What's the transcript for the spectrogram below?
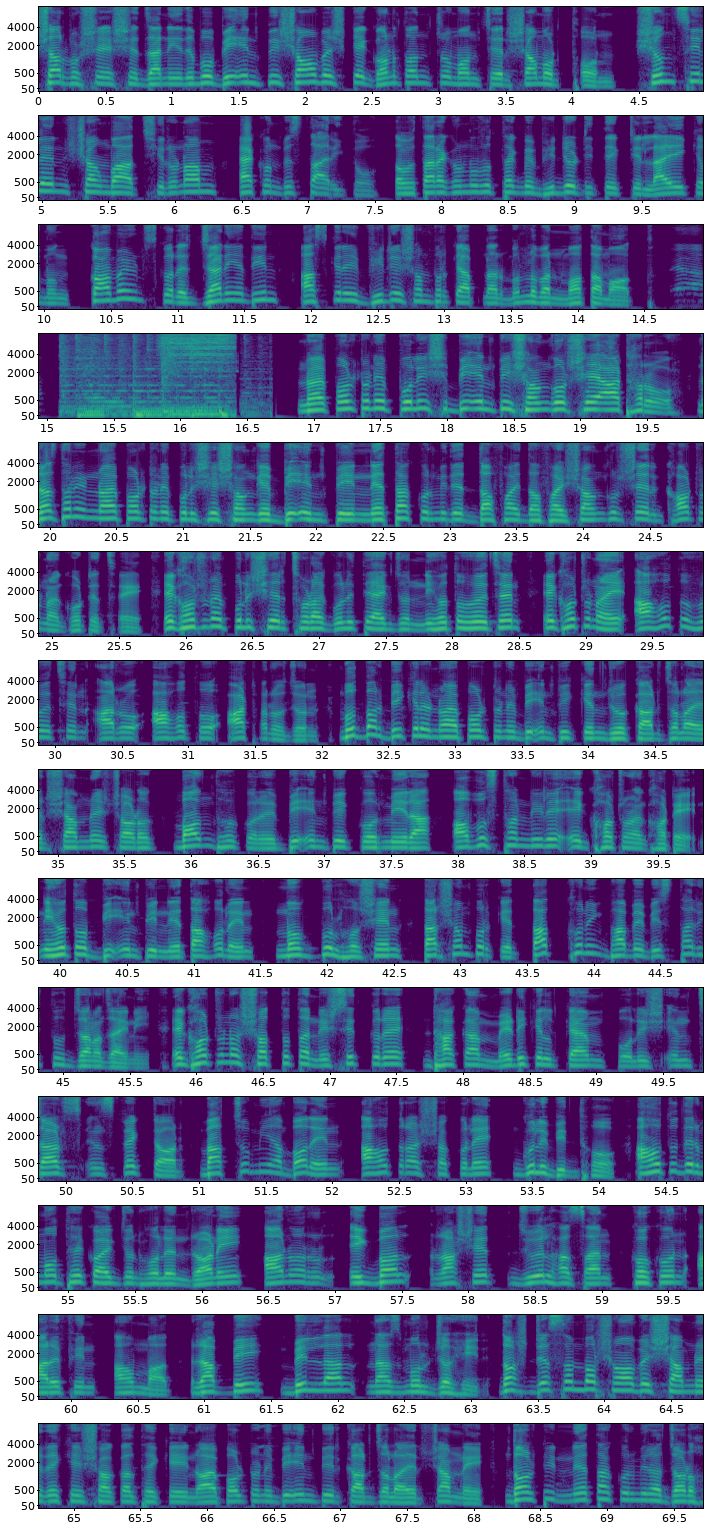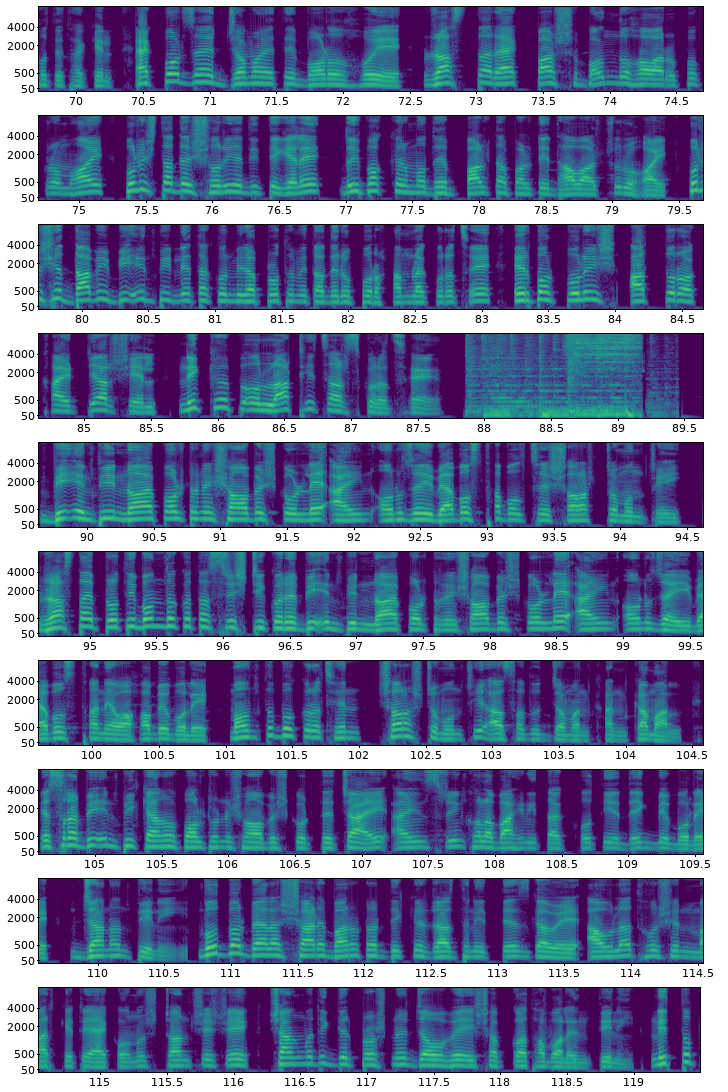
সর্বশেষ জানিয়ে দেব, বিএনপির সমাবেশকে গণতন্ত্র মঞ্চের সমর্থন। শুনছিলেন সংবাদ শিরোনাম, এখন বিস্তারিত। তবে তার এখন অনুরোধ থাকবে, ভিডিওটিতে একটি লাইক এবং কমেন্টস করে জানিয়ে দিন। আজকের এই ভিডিও সম্পর্কে আপনার মূল্যবান মতামত। নয়াপল্টনে পুলিশ বিএনপি সংঘর্ষে আঠারো। রাজধানীর নয়াপল্টনে পুলিশের সঙ্গে বিএনপি নেতাকর্মীদের দফায় দফায় সংঘর্ষের ঘটনা ঘটেছে। এ ঘটনায় পুলিশের ছোড়া গুলিতে একজন নিহত হয়েছেন। এ ঘটনায় আহত হয়েছেন আরও আহত আঠারো জন। বুধবার বিকেলে নয়াপল্টনে বিএনপি কেন্দ্রীয় কার্যালয়ের সামনে সড়ক বন্ধ করে বিএনপি কর্মীরা অবস্থান নিলে এ ঘটনা ঘটে। নিহত বিএনপি নেতা হলেন মকবুল হোসেন। তার সম্পর্কে তাৎক্ষণিকভাবে বিস্তারিত জানা যায়নি। এ ঘটনার সত্যতা নিশ্চিত করে Dhaka medical camp police incharge inspector Bachchu Mia বলেন, আহতরা সকলে গুলিবিদ্ধ। আহতদের মধ্যে কয়েকজন হলেন রনি, আনোয়ারুল ইকবাল, রাশেদ, জুয়েল হাসান, খোকন, আরেফিন আহমদ, রাব্বি, বিল্লাল, নাজমুল জহির। দশ ডিসেম্বর সমাবেশ সামনে রেখে সকাল থেকে নয়াপল্টনে বিএনপির কার্যালয়ের সামনে দলটির নেতাকর্মীরা জড়ো হতে থাকেন। এক পর্যায়ে জমায়েতে বড় হয়ে রাস্তার এক পাশ বন্ধ হওয়ার উপক্রম হয়। পুলিশ তাদের সরিয়ে দিতে গেলে দুই পক্ষের মধ্যে পাল্টাপাল্টি ধাওয়া শুরু হয়। পুলিশের দাবি, বিএনপি নেতাকর্মীরা প্রথমে তাদের উপর হামলা করেছে, এরপর পুলিশ আত্মরক্ষায় টিয়ার শেল নিক্ষেপ ও লাঠি চার্জ করেছে। বিএনপি নয়াপল্টনে সমাবেশ করলে আইন অনুযায়ী ব্যবস্থা বলছে স্বরাষ্ট্রমন্ত্রী। রাস্তায় প্রতিবন্ধকতা সৃষ্টি করে বিএনপির নয়াপল্টনে সমাবেশ করলে আইন অনুযায়ী ব্যবস্থা নেওয়া হবে বলে মন্তব্য করেছেন স্বরাষ্ট্রমন্ত্রী আসাদুজ্জামান খান কামাল। এছাড়া বিএনপি কেন পল্টনে সমাবেশ করতে চায়, আইন শৃঙ্খলা বাহিনী তা খতিয়ে দেখবে বলে জানান তিনি। বুধবার বেলা সাড়ে বারোটার দিকে রাজধানীর তেজগাঁওয়ে আওলাদ হোসেন মার্কেটে এক অনুষ্ঠান শেষে সাংবাদিকদের প্রশ্নের জবাবে এসব কথা বলেন তিনি।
